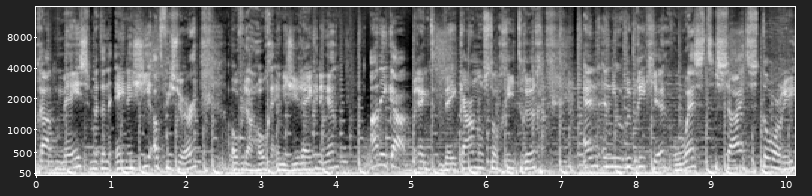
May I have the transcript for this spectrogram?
praat Mees met een energieadviseur over de hoge energierekeningen. Annika brengt WK-nostalgie terug. En een nieuw rubriekje, West Side Story,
